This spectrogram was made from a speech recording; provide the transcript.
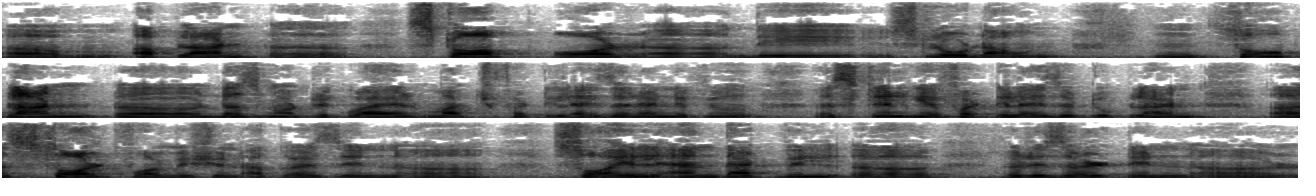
um, a plant stop or they slow down so plant uh, does not require much fertilizer and if you uh, still give fertilizer to plant uh, salt formation occurs in uh, soil and that will uh, result in uh,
